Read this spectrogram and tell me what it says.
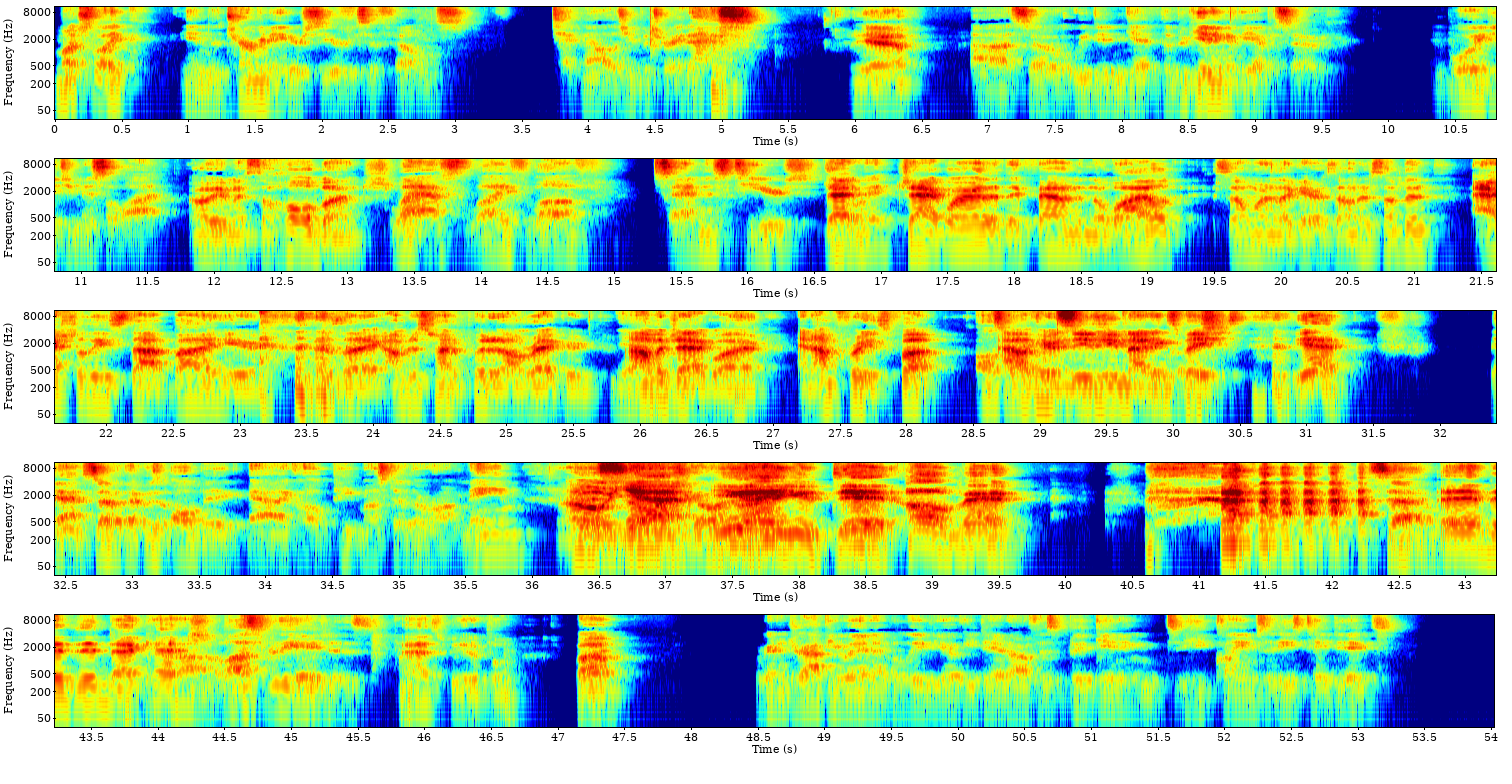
much like in the Terminator series of films, technology betrayed us. Yeah. Uh, so we didn't get the beginning of the episode. And boy, did you miss a lot. Oh, you missed a whole bunch. Laughs, life, love, sadness, tears, That joy. jaguar that they found in the wild somewhere in like Arizona or something actually stopped by here. I was like, I'm just trying to put it on record. Yeah. I'm a jaguar and I'm free as fuck. Also, out here in these United English. States. Yeah. yeah, so that was all big. I called Pete Musto the wrong name. Oh so yeah. yeah, on. you did. Oh man. So- and it did not catch. Uh, lost for the ages. That's beautiful. Well, We're gonna drop you in. I believe Yogi Danoff is beginning. To, he claims that he's Taye Diggs.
